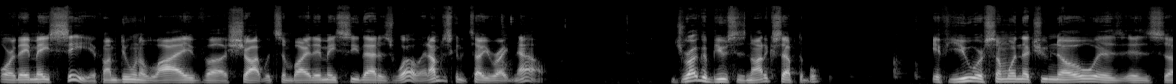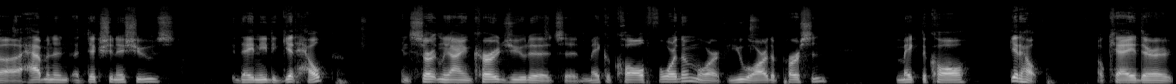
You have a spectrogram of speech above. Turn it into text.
or they may see if I'm doing a live uh, shot with somebody, they may see that as well. And I'm just going to tell you right now, drug abuse is not acceptable. If you or someone that you know is is uh, having addiction issues, they need to get help and certainly I encourage you to to make a call for them, or if you are the person, make the call, get help. Okay, there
